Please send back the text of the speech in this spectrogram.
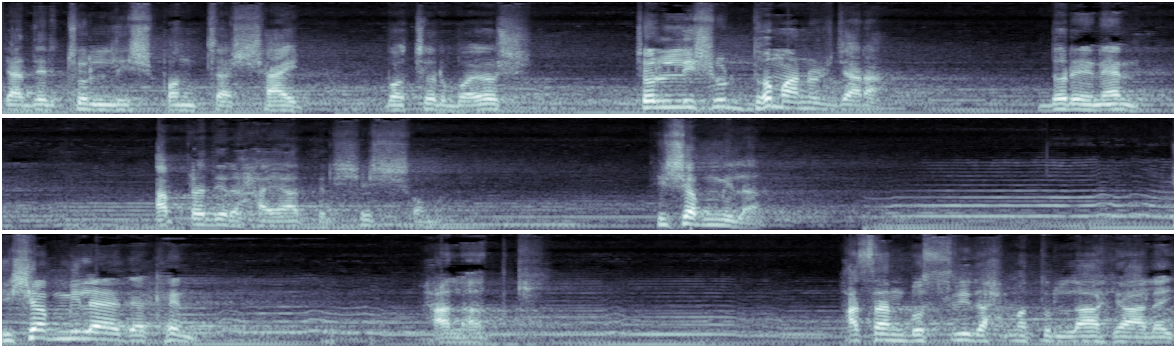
যাদের চল্লিশ, পঞ্চাশ, ষাট বছর বয়স, চল্লিশ ঊর্ধ্ব মানুষ যারা, ধরে নেন আপনাদের হায়াতের শেষ সময়। হিসাব মিলান। হিসাব মিলায় দেখেন হালাত কি। হাসান বসরি রহমতুল্লাহ আলাই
